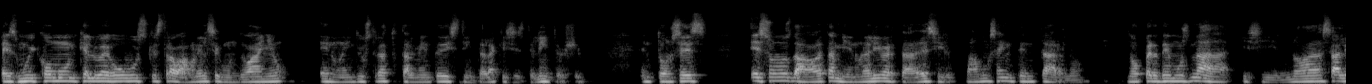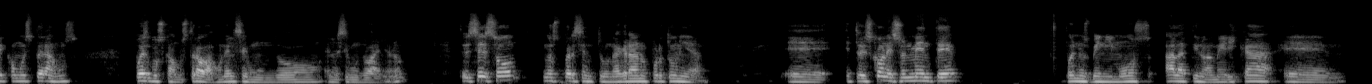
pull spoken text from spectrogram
es muy común que luego busques trabajo en el segundo año en una industria totalmente distinta a la que hiciste el internship. Entonces, eso nos daba también una libertad de decir, vamos a intentarlo, no perdemos nada y si no sale como esperamos, pues buscamos trabajo en el segundo, en el segundo año, ¿no? Entonces, eso nos presentó una gran oportunidad. Eh, entonces, con eso en mente, pues nos vinimos a Latinoamérica eh,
